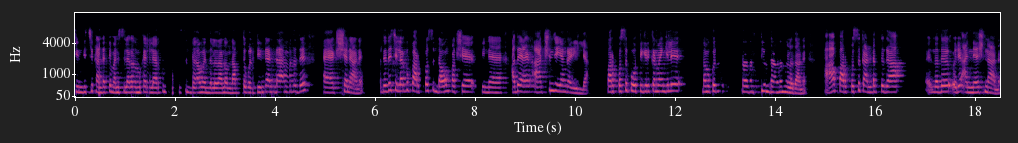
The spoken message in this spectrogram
ചിന്തിച്ച് കണ്ടെത്തി മനസ്സിലാക്കാൻ നമുക്ക് എല്ലാവർക്കും പർപ്പസ് ഉണ്ടാവും എന്നുള്ളതാണ് ഒന്നാമത്തെ ക്വാളിറ്റി രണ്ടാമത്തത് ആക്ഷൻ ആണ്. അതായത് ചിലർക്ക് പർപ്പസ് ഉണ്ടാവും പക്ഷെ പിന്നെ അത് ആക്ഷൻ ചെയ്യാൻ കഴിയില്ല. പർപ്പസ് പൂർത്തീകരിക്കണമെങ്കിൽ നമുക്കൊരു പ്രവൃത്തി ഉണ്ടാവണം എന്നുള്ളതാണ്. ആ പർപ്പസ് കണ്ടെത്തുക എന്നത് ഒരു അന്വേഷണമാണ്.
